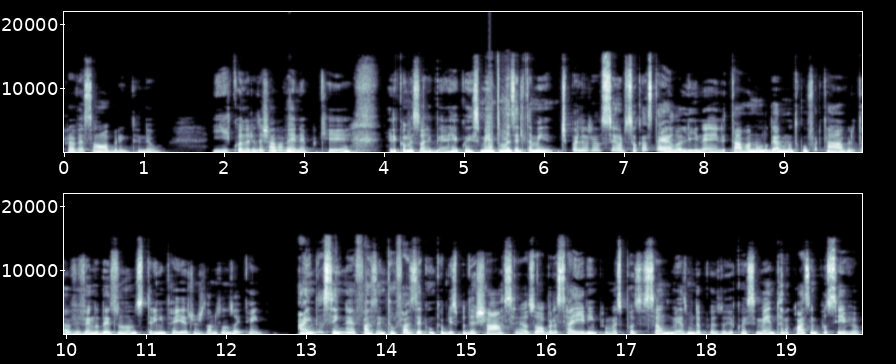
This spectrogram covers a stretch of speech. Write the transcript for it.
para ver essa obra, entendeu? E quando ele deixava ver, né? Porque ele começou a ganhar reconhecimento, mas ele também, tipo, ele era o senhor do seu castelo ali, né? Ele estava num lugar muito confortável, ele estava vivendo desde os anos 30 e a gente está nos anos 80. Ainda assim, né, faz, então fazer com que o bispo deixasse as obras saírem para uma exposição, mesmo depois do reconhecimento, era quase impossível.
